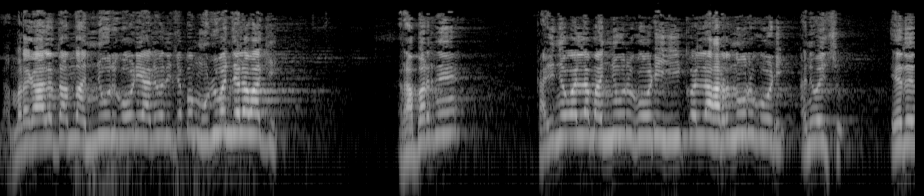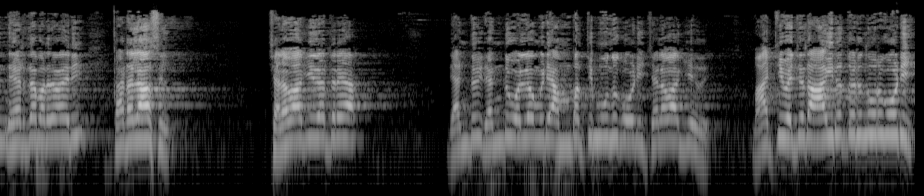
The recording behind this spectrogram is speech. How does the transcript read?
നമ്മുടെ കാലത്ത് അന്ന് അഞ്ഞൂറ് കോടി അനുവദിച്ചപ്പോൾ മുഴുവൻ ചെലവാക്കി. റബ്ബറിന് കഴിഞ്ഞ കൊല്ലം അഞ്ഞൂറ് കോടി ഈ കൊല്ലം അറുന്നൂറ് കോടി അനുവദിച്ചു. ഏത്? നേരത്തെ പറഞ്ഞ മാതിരി കടലാസിൽ. ചെലവാക്കിയത് എത്രയാ? രണ്ട് രണ്ട് കൊല്ലം കൂടി അമ്പത്തിമൂന്ന് കോടി ചെലവാക്കിയത്. മാറ്റി വെച്ചത് ആയിരത്തി ഒരുന്നൂറ് കോടി.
